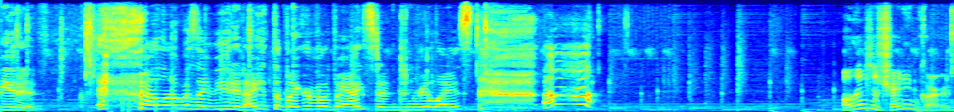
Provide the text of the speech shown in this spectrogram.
muted? How long was I muted? I hit the microphone by accident didn't realize. Ah! Oh, there's a trading card.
